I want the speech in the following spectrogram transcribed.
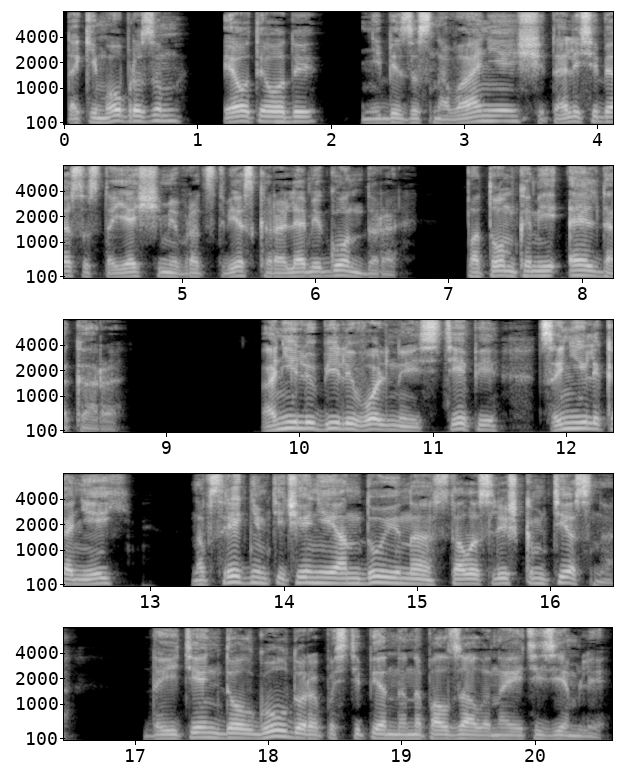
Таким образом, эотеоды не без основания считали себя состоящими в родстве с королями Гондора, потомками Эльдакара. Они любили вольные степи, ценили коней но в среднем течении Андуина стало слишком тесно, да и тень Долгулдура постепенно наползала на эти земли.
